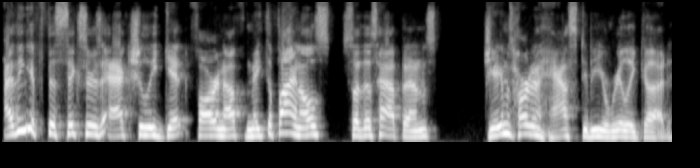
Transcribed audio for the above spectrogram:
I think if the Sixers actually get far enough, make the finals, so this happens, James Harden has to be really good.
